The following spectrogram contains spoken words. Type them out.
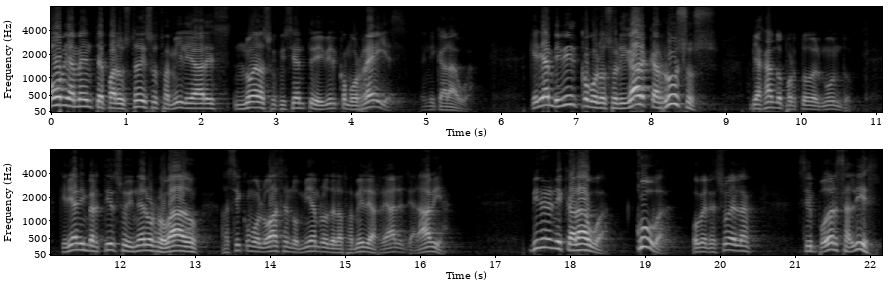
Obviamente para usted y sus familiares no era suficiente vivir como reyes en Nicaragua. Querían vivir como los oligarcas rusos, viajando por todo el mundo. Querían invertir su dinero robado, así como lo hacen los miembros de las familias reales de Arabia. Vivir en Nicaragua, Cuba o Venezuela sin poder salir,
